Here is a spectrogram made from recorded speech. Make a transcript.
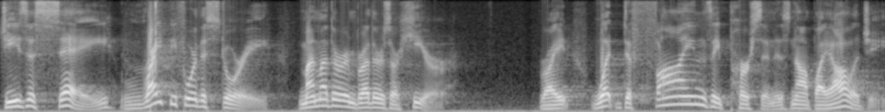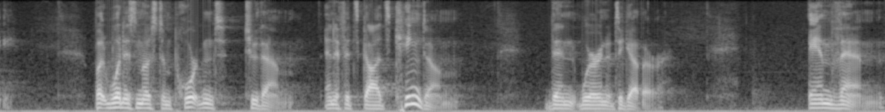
Jesus say right before this story, My mother and brothers are here, right? What defines a person is not biology, but what is most important to them. And if it's God's kingdom, then we're in it together. And then,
